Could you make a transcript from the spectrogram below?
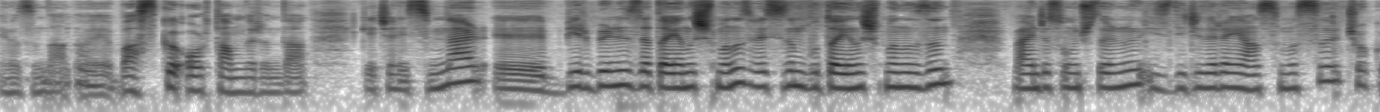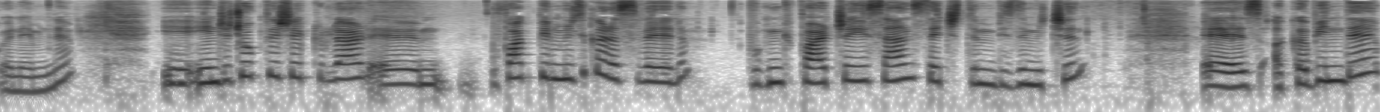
en azından e, baskı ortamlarından geçen isimler e, birbirinizle dayanışmanız ve sizin bu dayanışmanızın bence sonuçlarının izleyicilere yansıması çok önemli. E, İnci çok teşekkürler. E, ufak bir müzik arası verelim. Bugünkü parçayı sen seçtin bizim için. E, akabinde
